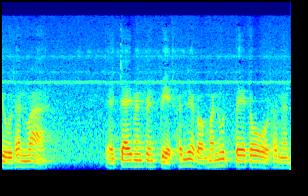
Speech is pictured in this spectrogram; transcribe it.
อยู่ท่านว่า แต่ใจมันเป็นเปรตท่านเรียกว่ามนุษย์เปโตเท่านั้น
